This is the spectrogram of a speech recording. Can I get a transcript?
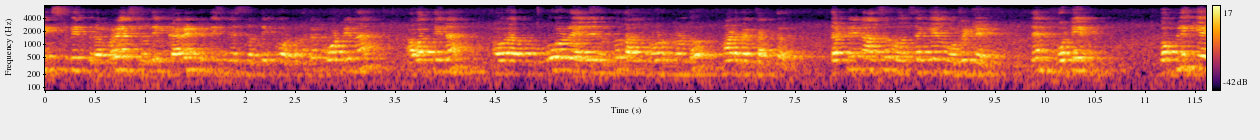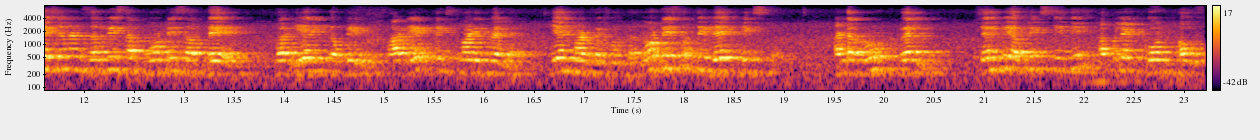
fixed with reference to the current business of the court. ಅಂದ್ರೆ ಕೋರ್ಟಿನ, ಅವತ್ತಿನ ಅವರ ಕೋಡ್ ಏನಿರುತ್ತೋ ಅದನ್ನು ನೋಡಿಕೊಂಡು ಮಾಡಬೇಕಾಗ್ತದೆ. Thirteen also once again omitted then fourteen publication and service of notice of day for hearing appeal ಆ ಡೇಟ್ ಫಿಕ್ಸ್ ಮಾಡಿದ ಮೇಲೆ ಏನ್ ಮಾಡಬೇಕು ಅಂತ? Notice of the date fix and a root well shall be affixed in the appellate court house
